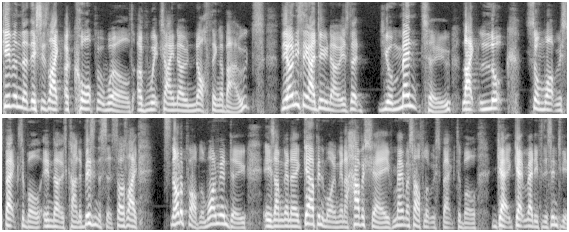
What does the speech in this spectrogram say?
given that this is like a corporate world of which I know nothing about, the only thing I do know is that you're meant to like look somewhat respectable in those kind of businesses. So I was like, it's not a problem. What I'm going to do is I'm going to get up in the morning, I'm going to have a shave, make myself look respectable, get, get ready for this interview.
